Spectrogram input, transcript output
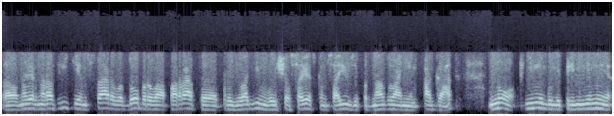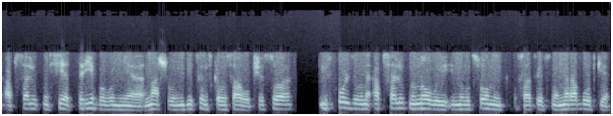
э, наверное, развитием старого доброго аппарата, производимого еще в Советском Союзе под названием АГАТ, но к нему были применены абсолютно все требования нашего медицинского сообщества, использованы абсолютно новые инновационные, соответственно, наработки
